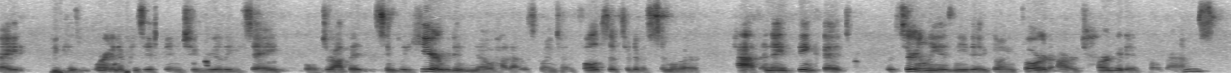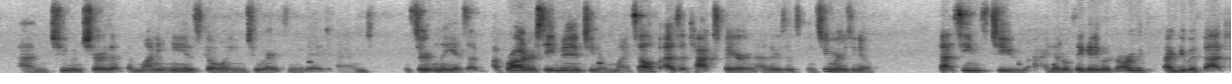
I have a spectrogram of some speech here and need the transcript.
right? Mm-hmm. Because we weren't in a position to really say, we'll drop it simply here. We didn't know how that was going to unfold. So it's sort of a similar path. And I think that what certainly is needed going forward are targeted programs um, to ensure that the money is going to where it's needed. And, and certainly as a, a, broader statement, you know, myself as a taxpayer and others as consumers, you know, that seems to, I don't think anyone would argue, argue with that.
